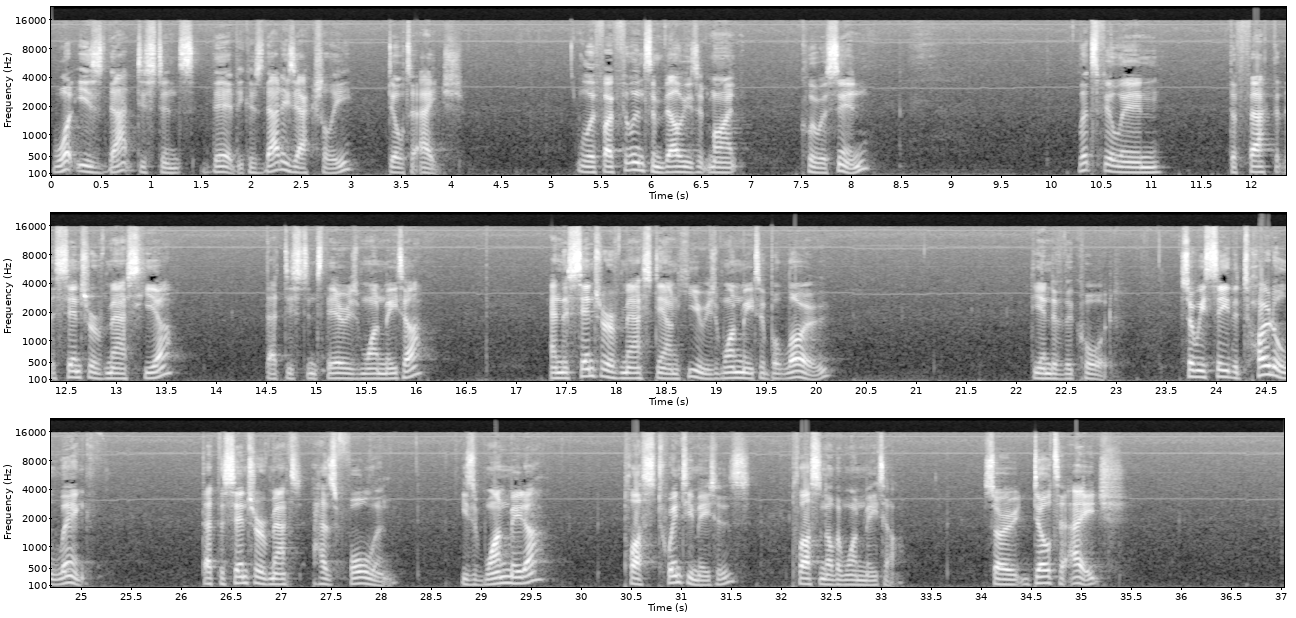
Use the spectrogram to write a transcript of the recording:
what is that distance there? Because that is actually delta H. Well, if I fill in some values, it might clue us in. Let's fill in the fact that the center of mass here, that distance there is one meter, and the center of mass down here is one meter below the end of the cord. So we see the total length that the center of mass has fallen is 1 meter plus 20 meters plus another 1 meter. So delta H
